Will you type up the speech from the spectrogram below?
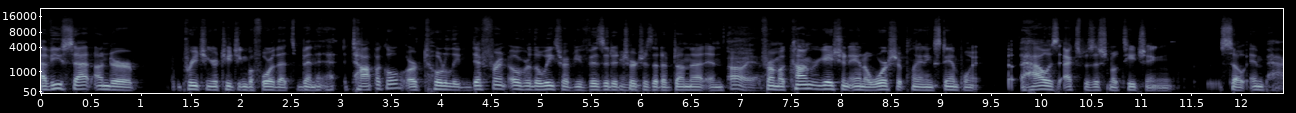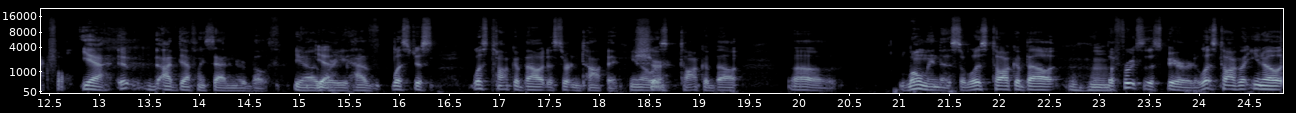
Have you sat under preaching or teaching before that's been topical or totally different over the weeks, or have you visited Mm. churches that have done that? And Oh, yeah. from a congregation and a worship planning standpoint, how is expositional teaching so impactful? Yeah, it, I've definitely sat under both. You know, Yeah. where you have let's just let's talk about a certain topic. You know, Sure. let's talk about uh, loneliness, or let's talk about Mhm. the fruits of the spirit. Or let's talk about you know,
